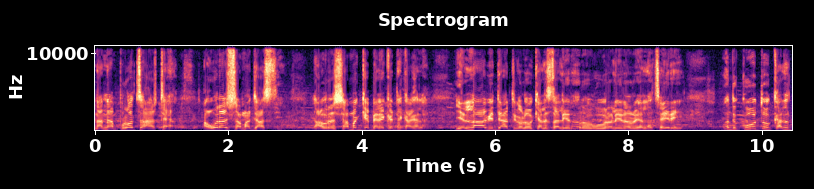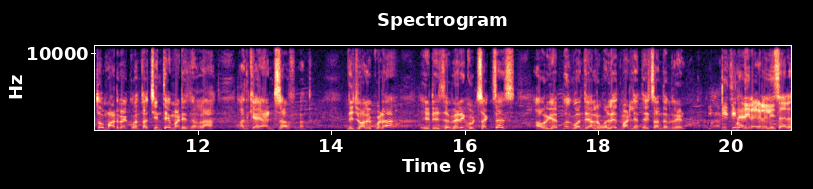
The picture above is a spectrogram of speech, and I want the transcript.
ನನ್ನ ಪ್ರೋತ್ಸಾಹ ಅಷ್ಟೇ. ಅವರ ಶ್ರಮ ಜಾಸ್ತಿ. ಅವರ ಶ್ರಮಕ್ಕೆ ಬೆಲೆ ಕಟ್ಟೋಕ್ಕಾಗಲ್ಲ. ಎಲ್ಲ ವಿದ್ಯಾರ್ಥಿಗಳು ಕೆಲಸದಲ್ಲಿರೋರು ಊರಲ್ಲಿರೋರು ಎಲ್ಲ ಸೇರಿ ಒಂದು ಕೂತು ಕಲಿತು ಮಾಡಬೇಕು ಅಂತ ಚಿಂತೆ ಮಾಡಿದ್ರಲ್ಲ, ಅದಕ್ಕೆ ಹ್ಯಾಂಡ್ಸ್ ಆಫ್ ಅಂತ ನಿಜವಾಗ್ಲೂ ಕೂಡ it is a very good success ಅವ್ರಿಗೆ ಭಗವಂತ ಎಲ್ಲರೂ ಒಳ್ಳೇದು ಮಾಡಲಿ ಅಂತ ಈ ಸಂದರ್ಭದಲ್ಲಿ ಹೇಳಿ. ಇತ್ತೀಚಿನ ದಿನಗಳಲ್ಲಿ ಸರ್,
